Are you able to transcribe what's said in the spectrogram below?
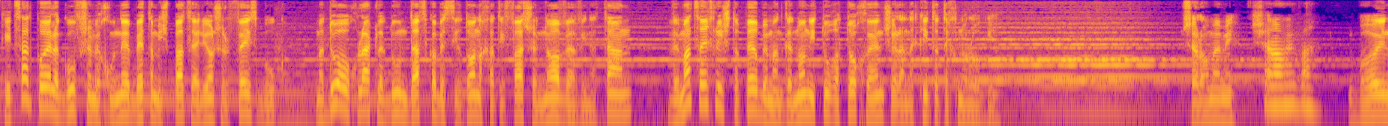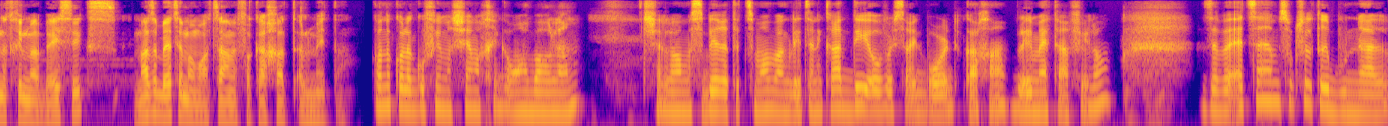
כיצד פועל הגוף שמכונה בית המשפט העליון של פייסבוק, מדוע הוחלט לדון דווקא בסרטון החטיפה של נועה ואבינתן, ומה צריך להשתפר במנגנון ניטור התוכן של ענקית הטכנולוגיה. שלום אמי. שלום יובל. בואי נתחיל מה basics, מה זה בעצם המועצה המפקחת על מטא? קודם כל הגוף עם השם הכי גרוע בעולם, שלא מסביר את עצמו באנגלית זה נקרא The Oversight Board ככה בלי מטא אפילו. זה בעצם סוג של טריבונל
